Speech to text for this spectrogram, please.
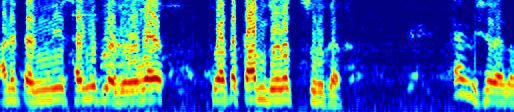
आणि त्यांनी सांगितलं की बाबा तू आता काम जोरात सुरू कर. काय विषय राहिला?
